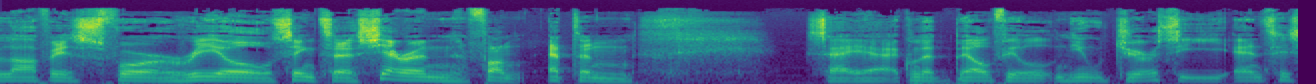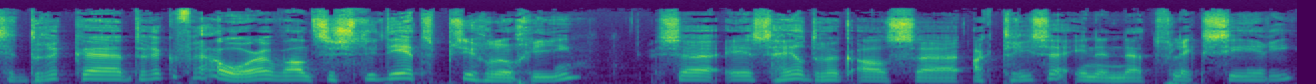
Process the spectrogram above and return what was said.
Love is for Real, zingt eh, Sharon van Etten. Zij eh, komt uit Belleville, New Jersey. En ze is een drukke, drukke vrouw hoor, want ze studeert psychologie. Ze is heel druk als eh, actrice in een Netflix-serie.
